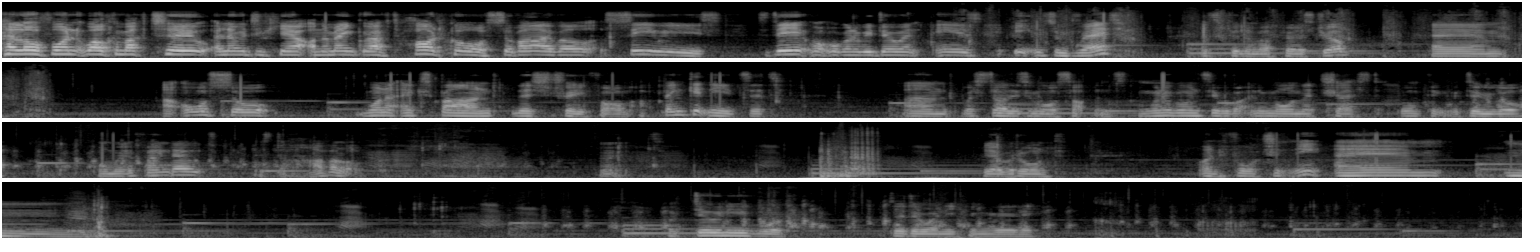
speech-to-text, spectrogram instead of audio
Hello everyone, welcome back to another video here on the Minecraft Hardcore Survival Series. Today what we're going to be doing is eating some bread. That's been my first job. Um, I also want to expand this tree farm. I think it needs it. And we're starting some more saplings. I'm going to go and see if we've got any more in the chest. I don't think we do though. One way to find out is to have a look. Right. Yeah, we don't. Unfortunately. Um. Hmm. I do need wood to do anything really.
